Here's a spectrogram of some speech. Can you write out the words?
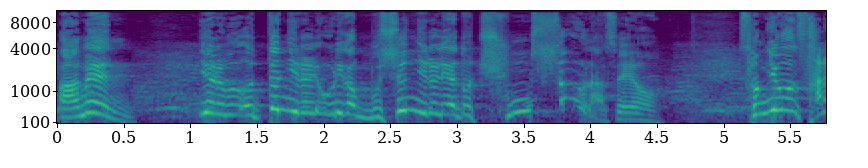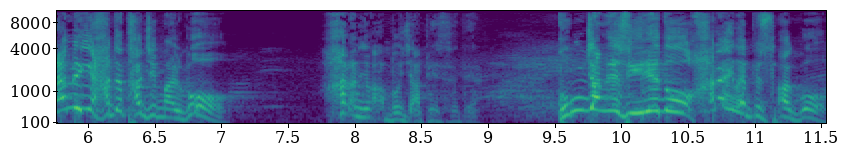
아멘. 여러분 어떤 일을 우리가 무슨 일을 해도 충성을 하세요. 성경은 사람에게 하듯 하지 말고 하나님 아버지 앞에서 돼요. 공장에서 일해도 하나님 앞에서 하고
